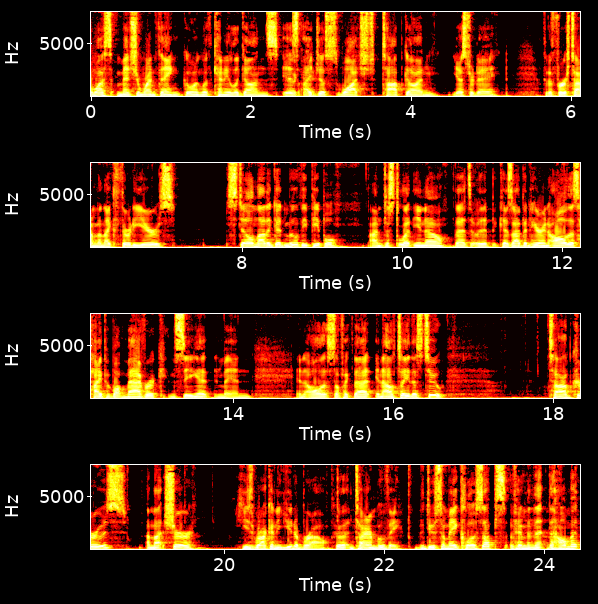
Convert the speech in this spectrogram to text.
I, want to mention one thing going with Kenny Loggins is I just watched Top Gun yesterday for the first time in like 30 years. Still not a good movie, people. I'm just letting you know that uh, because I've been hearing all this hype about Maverick and seeing it and and, and all that stuff like that. And I'll tell you this too. Tom Cruise, I'm not sure he's rocking a unibrow for the entire movie. They do so many close-ups of him in the, the helmet.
